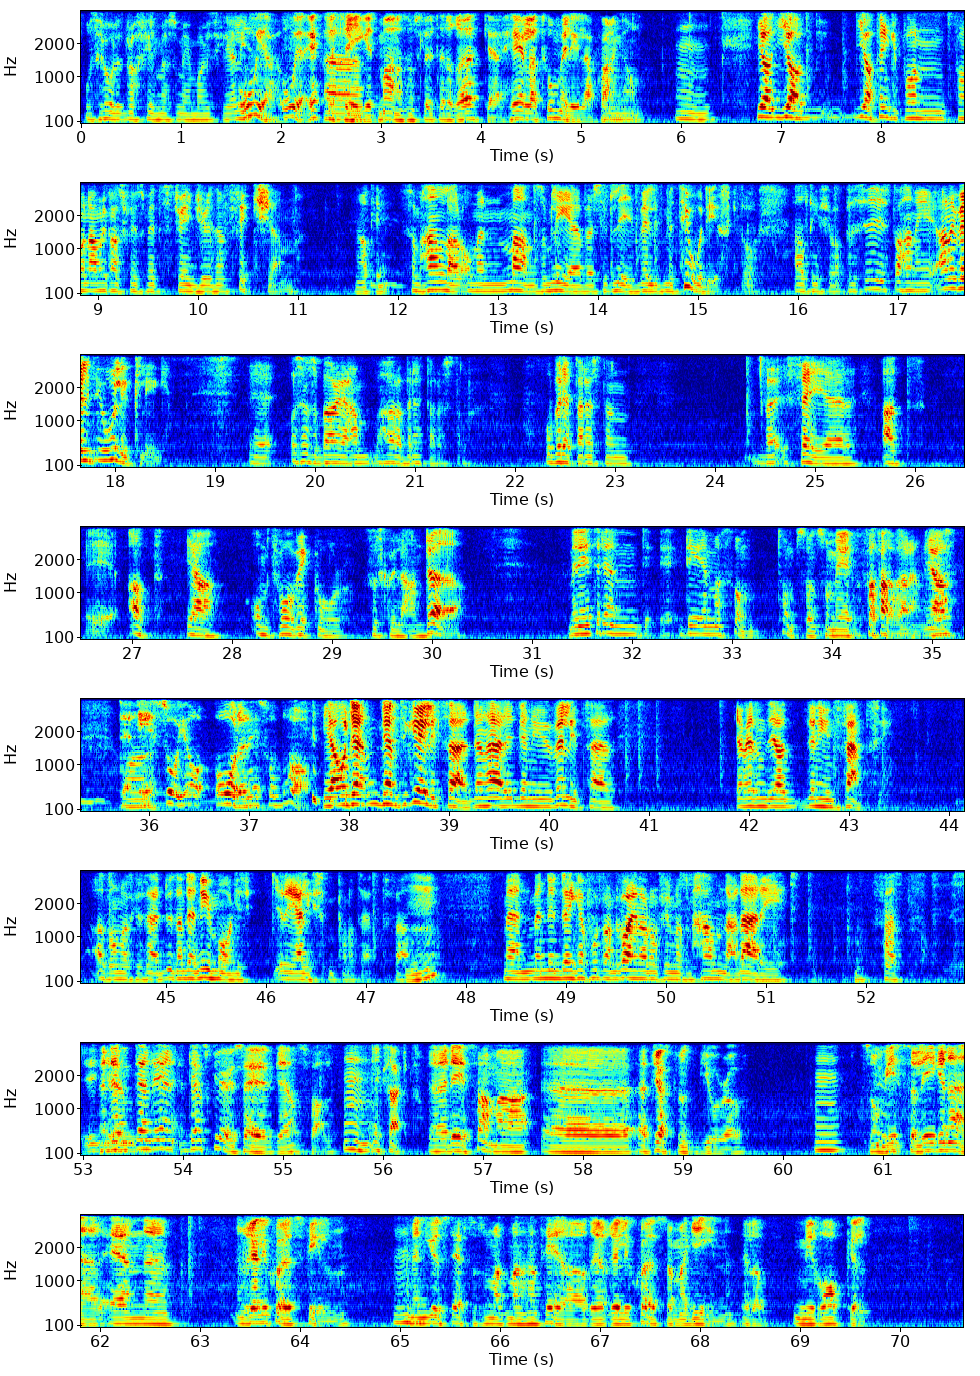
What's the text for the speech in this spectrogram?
otroligt bra filmer som är magisk realism. Oh ja, oh ja, Äckelkriget, mannen som slutade röka, hela Tomelilla-genren. Mm. Jag, jag, jag tänker på en, på en amerikansk film som heter Stranger than Fiction. Okej. Som handlar om en man som lever sitt liv väldigt metodiskt och allting ska vara precis och han är, han är väldigt olycklig. Eh, och sen så börjar han höra berättarrösten. Och berättarrösten be- säger att, eh, att, ja, om två veckor så skulle han dö. Men är inte den, det- är Emma Thom- Thompson som är författaren? Författaren, ja. Den är så, ja, åh den är så bra. Ja, och den, den tycker jag är lite så här. den här, den är ju väldigt så här. jag vet inte, jag, den är ju inte fantasy. Alltså om man ska säga, utan den är ju magisk realism på något sätt. För att, Mm. Men, men den, den kan fortfarande vara en av de filmer som hamnar där i, för att... Men den, den, den, den skulle jag ju säga är ett gränsfall. Mm, exakt. Eh, Det är samma eh, Adjustment Bureau. Mm. Som Mm. visserligen är en, eh, en religiös film. Mm. Men just eftersom att man hanterar den religiösa magin, eller mirakel...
